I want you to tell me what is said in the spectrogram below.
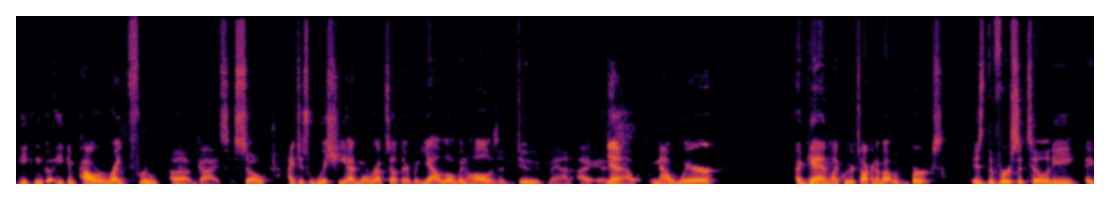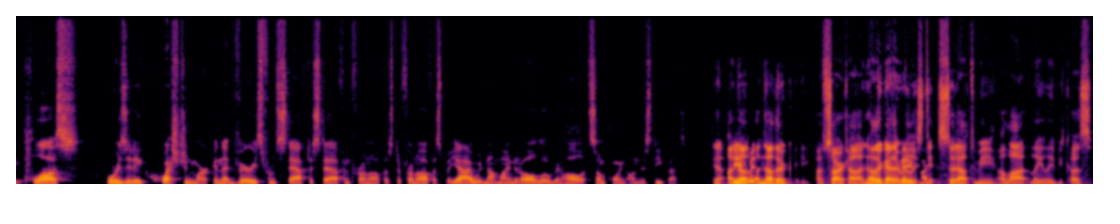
He can go. He can power right through uh, guys. So I just wish he had more reps out there. But yeah, Logan Hall is a dude, man. I yeah. Now, now where again, like we were talking about with Burks, is the versatility a plus or is it a question mark? And that varies from staff to staff and front office to front office. But yeah, I would not mind at all Logan Hall at some point on this defense. Yeah, another, with, another I'm sorry, Tyler. Another guy that really st- stood out to me a lot lately because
